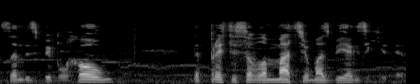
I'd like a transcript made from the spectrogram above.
Send these people home. The priestess of Lamashtu must be executed.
